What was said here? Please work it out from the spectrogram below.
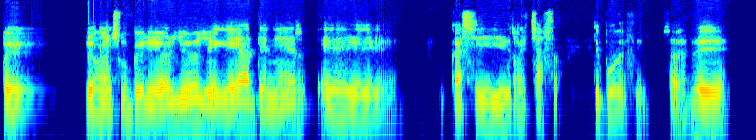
pero, en el superior yo llegué a tener eh, casi rechazo, te puedo decir, ¿sabes? De,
